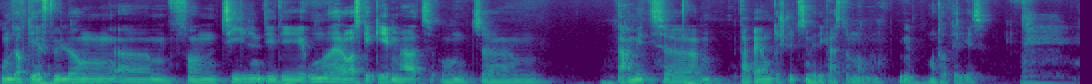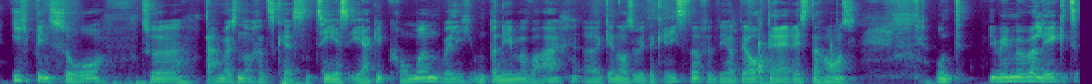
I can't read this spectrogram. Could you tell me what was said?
und auch die Erfüllung ähm, von Zielen, die die UNO herausgegeben hat. Und ähm, damit, ähm, dabei unterstützen wir die Gastronomen ja. und Hoteliers. Ich bin so zur damals noch als geheißen CSR gekommen, weil ich Unternehmer war, äh, genauso wie der Christoph. Und ich hatte auch drei Restaurants. Und ich habe mir überlegt,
